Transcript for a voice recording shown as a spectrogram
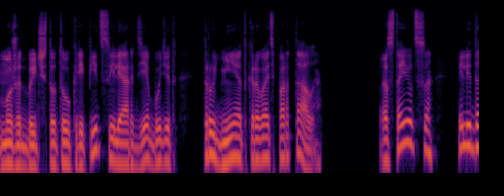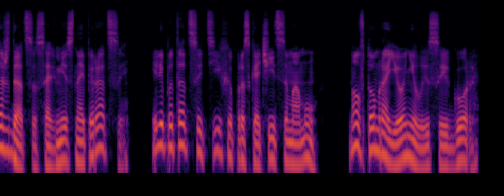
Может быть, что-то укрепится или Орде будет труднее открывать порталы. Остается или дождаться совместной операции, или пытаться тихо проскочить самому, но в том районе лысые горы.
